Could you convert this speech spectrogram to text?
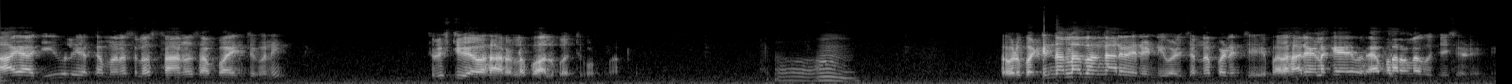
ఆయా జీవుల యొక్క మనసులో స్థానం సంపాదించుకుని సృష్టి వ్యవహారంలో పాలు పంచుకుంటున్నారు. ఉమ్. వాడు పట్టిందల్లా బంగారమేనండి. వాడు చిన్నప్పటి నుంచి పదహారేళ్ళకే వ్యాపారంలోకి వచ్చేసాడండి.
